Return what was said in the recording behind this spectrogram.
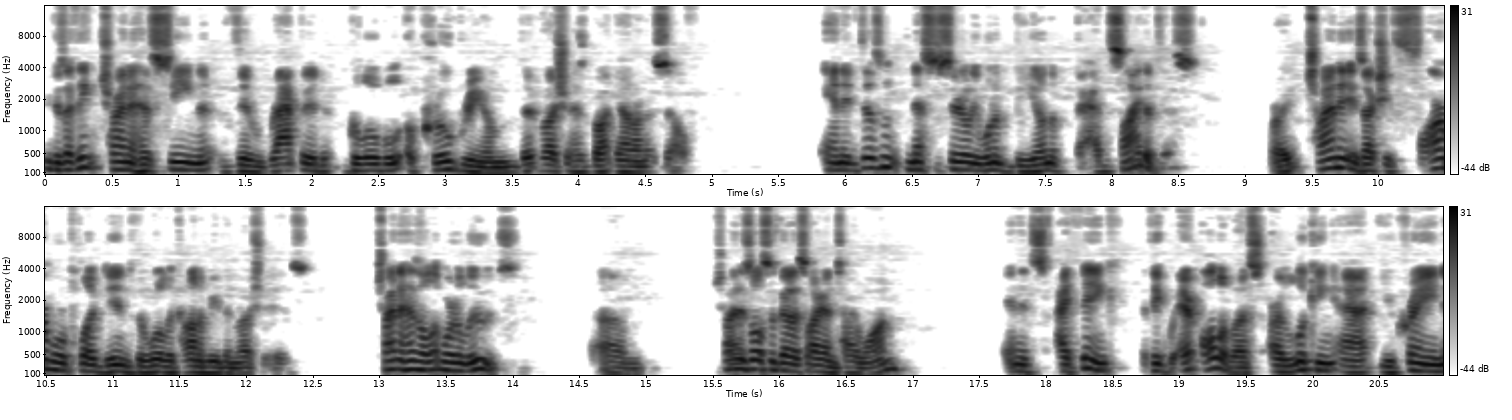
Because I think China has seen the rapid global opprobrium that Russia has brought down on itself and it doesn't necessarily want to be on the bad side of this, right? China is actually far more plugged into the world economy than Russia is. China has a lot more to lose. Um, China's also got its eye on Taiwan, and it's I think I think all of us are looking at Ukraine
